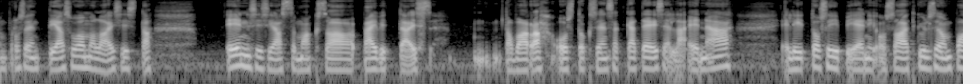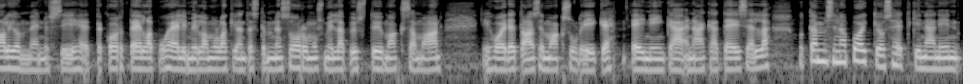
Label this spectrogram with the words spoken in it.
6,8 prosenttia suomalaisista ensisijassa maksaa päivittäis tavaraostoksensa käteisellä enää. Eli tosi pieni osa, että kyllä se on paljon mennyt siihen, että korteilla, puhelimilla, mullakin on tässä tämmöinen sormus, millä pystyy maksamaan, niin hoidetaan se maksuliike, ei niinkään enää käteisellä. Mutta tämmöisenä poikkeushetkinä, niin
